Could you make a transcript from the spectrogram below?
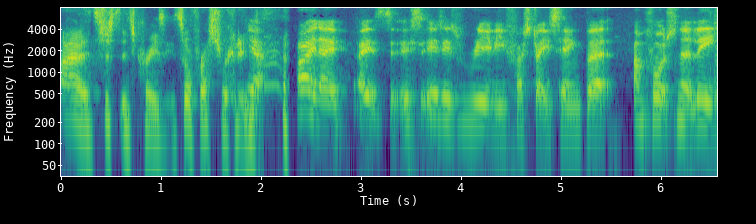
Ah, it's just it's crazy. It's so frustrating. Yeah i know. It's, it's it is really frustrating. But unfortunately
